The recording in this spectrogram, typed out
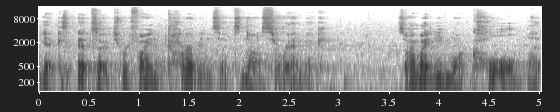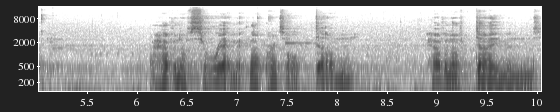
Yeah, because it's, it's refined carbon, so it's not ceramic. So I might need more coal, but I have enough ceramic. That part's all done. Have enough diamond.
